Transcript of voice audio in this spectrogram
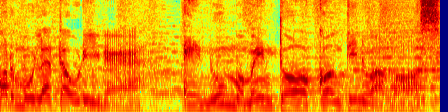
Fórmula Taurina. En un momento continuamos.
